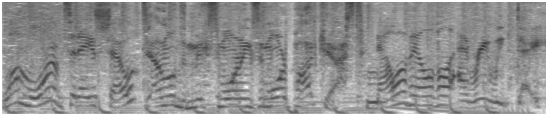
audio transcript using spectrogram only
Want more of today's show? Download the Mixed Mornings and More podcast. Now available every weekday.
